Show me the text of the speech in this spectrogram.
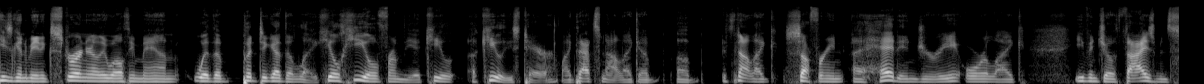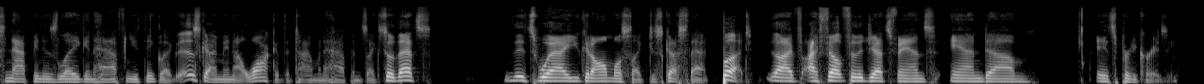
he's going to be an extraordinarily wealthy man with a put together leg. He'll heal from the Achille, Achilles tear. Like that's not like a, a it's not like suffering a head injury or like even Joe Theismann snapping his leg in half and you think like this guy may not walk at the time when it happens. Like so that's it's why you could almost like discuss that. But I've I felt for the Jets fans and um it's pretty crazy.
